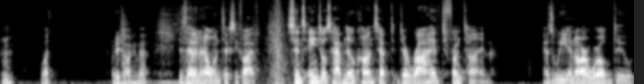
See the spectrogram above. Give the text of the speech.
hmm, what? What are you talking about? Is heaven hell 165? Since angels have no concept derived from time, as we in our world do,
